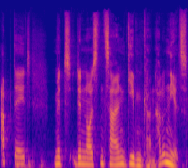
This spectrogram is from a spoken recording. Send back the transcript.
Update mit den neuesten Zahlen geben kann. Hallo Nils.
